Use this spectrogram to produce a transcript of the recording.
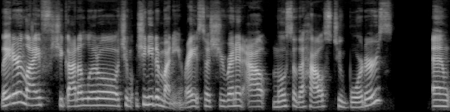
Later in life, she got a little she she needed money, right? So she rented out most of the house to boarders. And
